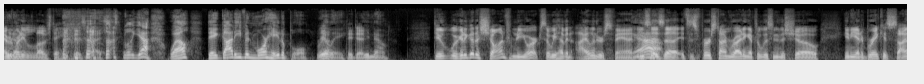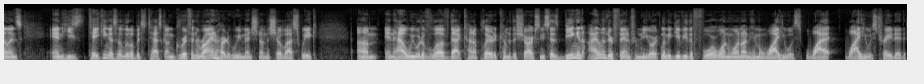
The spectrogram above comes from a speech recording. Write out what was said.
you know. Everybody loves to hate those guys. well, yeah. Well, they got even more hateable, really. they did. You know. Dude, we're gonna go to Sean from New York. So we have an Islanders fan. Yeah. He says uh, it's his first time writing after listening to the show, and he had to break his silence. And he's taking us a little bit to task on Griffin Reinhart, who we mentioned on the show last week, um, and how we would have loved that kind of player to come to the Sharks. And he says, being an Islander fan from New York, let me give you the four one one on him and why he was why why he was traded.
